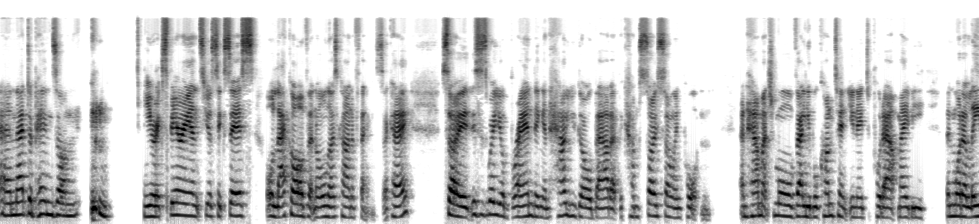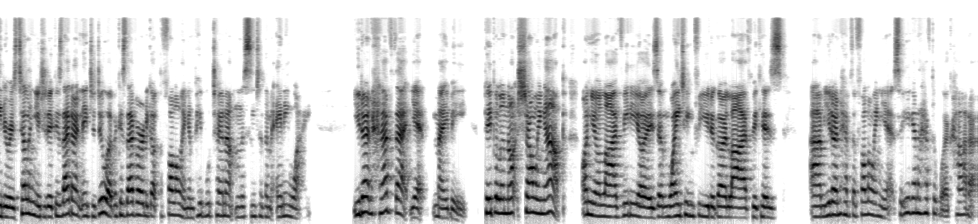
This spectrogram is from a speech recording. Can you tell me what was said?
And that depends on your experience, your success or lack of, and all those kind of things. Okay. So this is where your branding and how you go about it becomes so, so important and how much more valuable content you need to put out maybe than what a leader is telling you to do because they don't need to do it because they've already got the following and people turn up and listen to them anyway. You don't have that yet, maybe. People are not showing up on your live videos and waiting for you to go live because um, you don't have the following yet. So you're going to have to work harder.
